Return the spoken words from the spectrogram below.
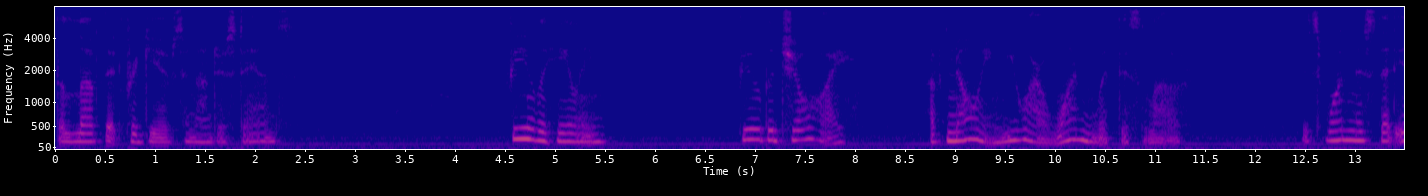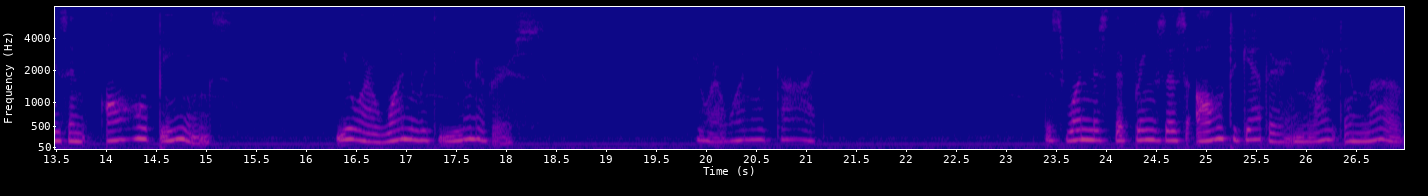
the love that forgives and understands. Feel the healing. Feel the joy of knowing you are one with this love, this oneness that is in all beings. You are one with the universe. You are one with God. This oneness that brings us all together in light and love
